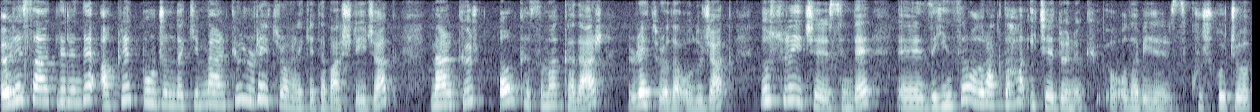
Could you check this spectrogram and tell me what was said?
Öğle saatlerinde Akrep Burcu'ndaki Merkür retro harekete başlayacak. Merkür 10 Kasım'a kadar retroda olacak. Bu süre içerisinde e, zihinsel olarak daha içe dönük olabiliriz. Kuşkucu,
